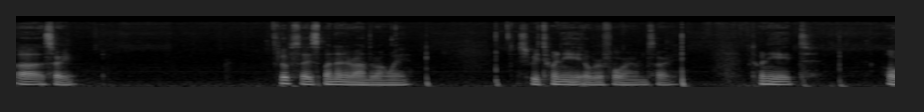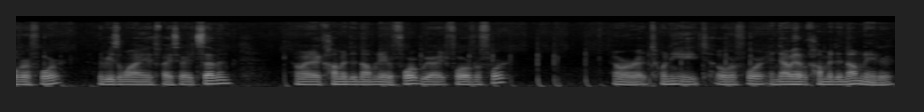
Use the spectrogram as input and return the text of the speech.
uh, sorry, oops, I spun it around the wrong way. It should be 28 over 4, I'm sorry. 28 over 4. The reason why if I write 7, and we're at a common denominator of 4, we are at 4 over 4. And we're at 28 over 4. And now we have a common denominator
